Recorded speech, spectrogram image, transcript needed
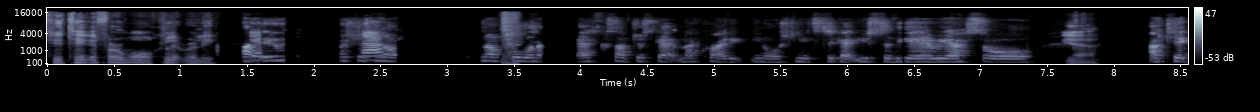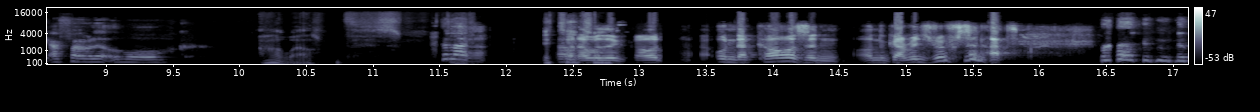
Do you take it for a walk, literally? I Yeah. do. She's Yeah. not not going out yet because I'm just getting her quite. You know, she needs to get used to the area, so Yeah. I take her for a little walk. Oh well. I feel like Uh, It I takes know with the God under cars and on garage roofs and that. no,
